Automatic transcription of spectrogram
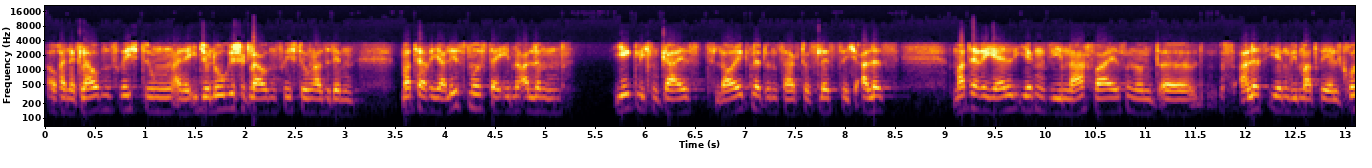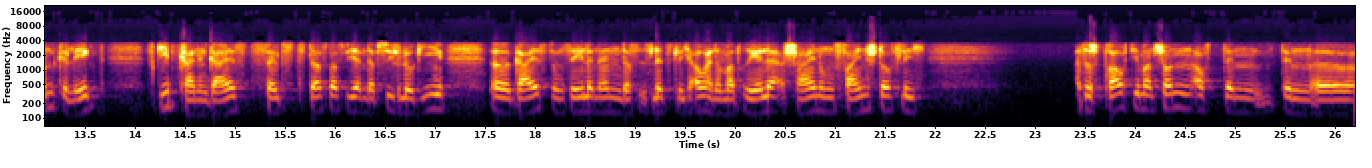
auch eine Glaubensrichtung, eine ideologische Glaubensrichtung, also den Materialismus, der eben allen jeglichen Geist leugnet und sagt, das lässt sich alles materiell irgendwie nachweisen und äh, ist alles irgendwie materiell grundgelegt. Es gibt keinen Geist. Selbst das, was wir in der Psychologie äh, Geist und Seele nennen, das ist letztlich auch eine materielle Erscheinung, feinstofflich. Also es braucht jemand schon auch den, den, äh,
